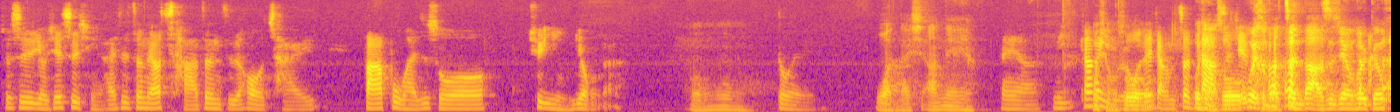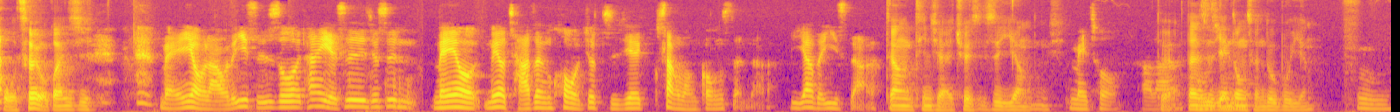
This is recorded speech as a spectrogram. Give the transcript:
就是有些事情还是真的要查证之后才发布，还是说去引用啊？哦，对，原来是那样。哎呀，你刚刚想说我在讲正大事件，我想说为什么 正大事件会跟火车有关系？没有啦，我的意思是说，他也是就是没有没有查证后就直接上网公审啊，一样的意思啊。这样听起来确实是一样的东西。没错，好啦。对啊，但是严重程度不一样。嗯，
